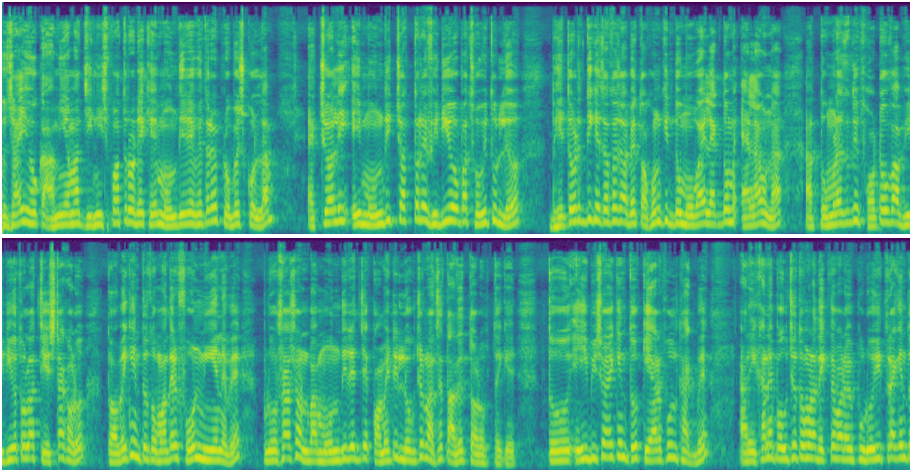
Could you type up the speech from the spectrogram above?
তো যাই হোক, আমি আমার জিনিসপত্র রেখে মন্দিরের ভেতরে প্রবেশ করলাম। অ্যাকচুয়ালি এই মন্দির চত্বরে ভিডিও বা ছবি তুললেও ভেতরের দিকে যত যাবে তখন কিন্তু মোবাইল একদম অ্যালাউ না। আর তোমরা যদি ফটো বা ভিডিও তোলার চেষ্টা করো, তবে কিন্তু তোমাদের ফোন নিয়ে নেবে প্রশাসন বা মন্দিরের যে কমিটির লোকজন আছে তাদের তরফ থেকে। তো এই বিষয়ে কিন্তু কেয়ারফুল থাকবে। আর এখানে পৌঁছে তোমরা দেখতে পারবে পুরোহিতরা কিন্তু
